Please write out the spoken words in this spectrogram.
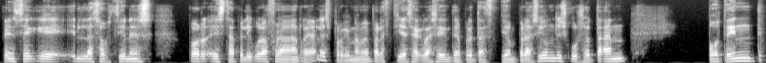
pensé que las opciones por esta película fueran reales porque no me parecía esa clase de interpretación, pero ha sido un discurso tan potente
